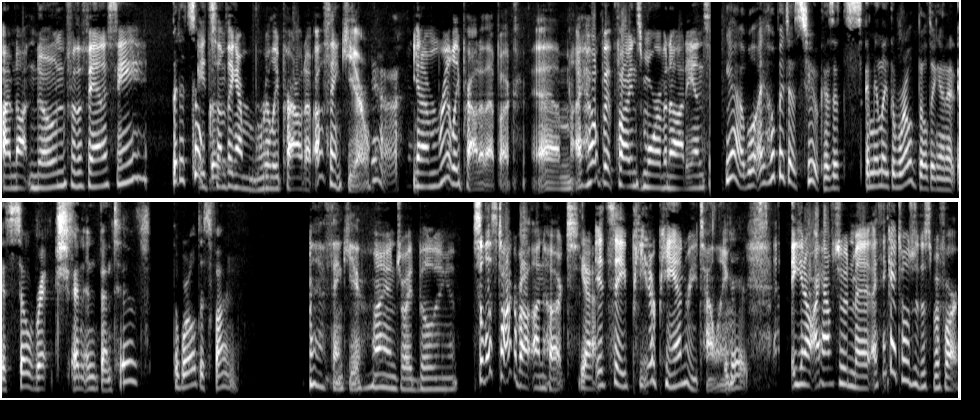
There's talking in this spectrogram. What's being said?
I'm not known for the fantasy, But it's so it's good. something I'm really proud of. Oh, thank you. Yeah. You know, I'm really proud of that book. Um, I hope it finds more of an audience. Yeah, well, I hope it does too, because it's, I mean, like the world building in it is so rich and inventive. The world is fun. Eh, Thank you. I enjoyed building it. So let's talk about Unhooked. Yeah. It's a Peter Pan retelling. It is. you know, I have to admit, I think I told you this before.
